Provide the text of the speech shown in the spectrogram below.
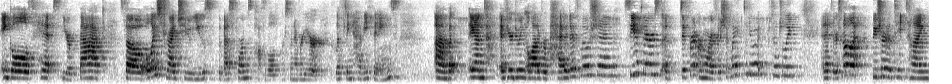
ankles, hips, your back. So always try to use the best form as possible, of course, whenever you're lifting heavy things. Um, but and if you're doing a lot of repetitive motion, see if there's a different or more efficient way to do it potentially. And if there's not, be sure to take time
